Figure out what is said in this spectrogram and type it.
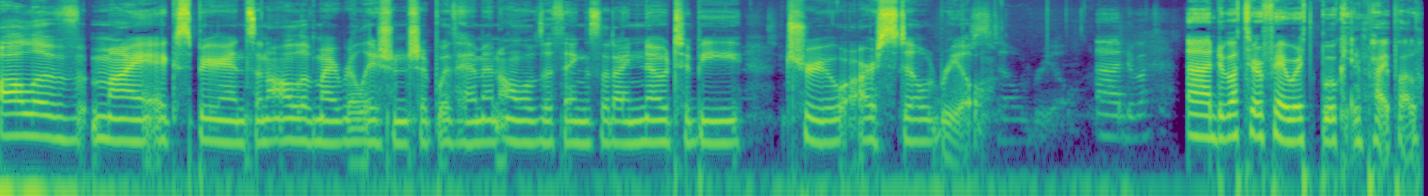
all of my experience and all of my relationship with Him and all of the things that I know to be true are still real. And what's your favorite book in Bible?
